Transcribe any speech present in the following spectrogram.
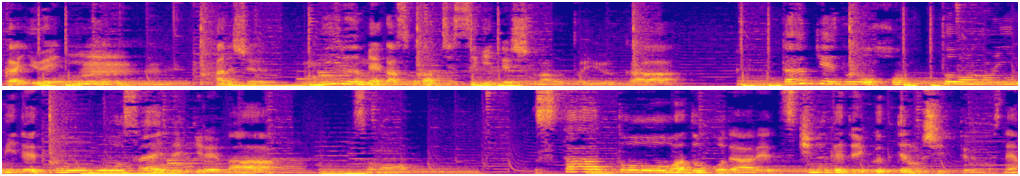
がゆえに、うんうん、ある種見る目が育ちすぎてしまうというかだけど本当の意味で統合さえできればそのスタートはどこであれ突き抜けていくっていうのを知ってるんですね。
